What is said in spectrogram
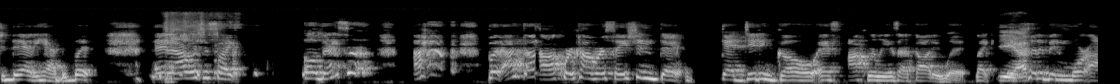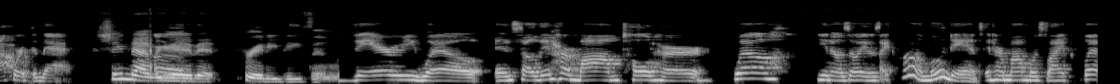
your daddy happy. But, and I was just like, oh, that's a, I, but I thought awkward conversation that, that didn't go as awkwardly as I thought it would. Like, yeah. it could have been more awkward than that. She navigated um, it pretty decently. Very well. And so then her mom told her, well, you know, Zoe was like, oh, moon dance. And her mom was like, well,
